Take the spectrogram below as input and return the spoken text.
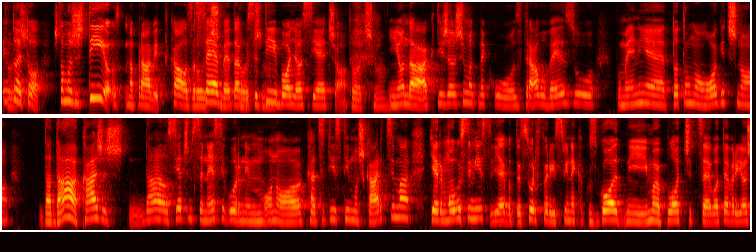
E, to je Točno. to. Što možeš ti napraviti kao za Točno, sebe da bi se točno. ti bolje osjećao. Točno. I onda ako ti želiš imati neku zdravu vezu, po meni je totalno logično da da, kažeš da osjećam se nesigurnim ono kad si ti s tim muškarcima jer mogu si misliti jebote surferi svi nekako zgodni, imaju pločice, whatever još,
